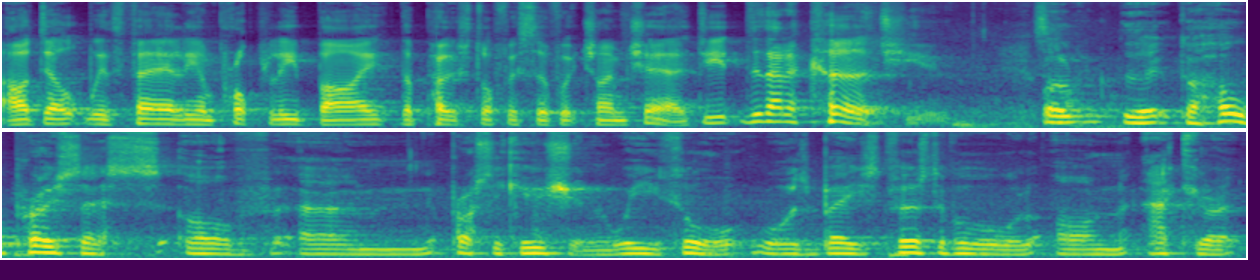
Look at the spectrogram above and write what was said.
are dealt with fairly and properly by the post office of which I'm chair. You, did that occur to you? Well, the, the whole process of um, prosecution, we thought, was based, first of all, on accurate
